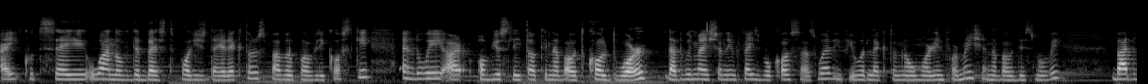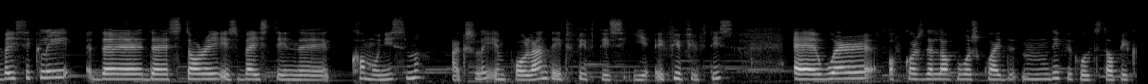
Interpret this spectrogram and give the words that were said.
I, could say one of the best Polish directors, Paweł Pawlikowski, and we are obviously talking about Cold War that we mentioned in Facebook also as well. If you would like to know more information about this movie, but basically the the story is based in uh, communism actually in Poland in 50s ye- 50s uh, where of course the love was quite um, difficult topic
